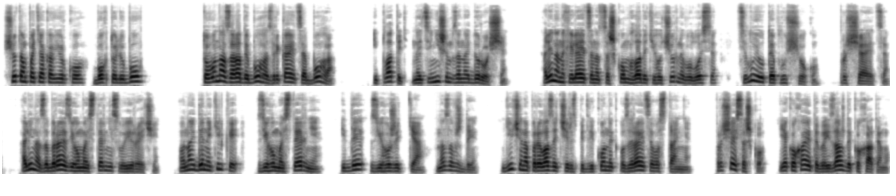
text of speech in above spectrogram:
Що там потякав Юрко? Бог то любов? То вона заради Бога зрікається Бога і платить найціннішим за найдорожче. Аліна нахиляється над Сашком, гладить його чорне волосся, цілує у теплу щоку, прощається. Аліна забирає з його майстерні свої речі. Вона йде не тільки з його майстерні, іде з його життя назавжди. Дівчина перелазить через підвіконник, озирається востаннє. Прощай, Сашко, я кохаю тебе і завжди кохатиму.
